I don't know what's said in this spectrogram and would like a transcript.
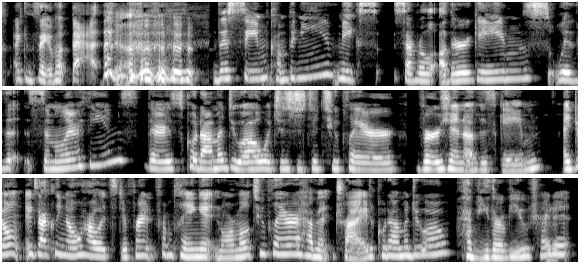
I can say about that. Yeah. This same company makes several other games with similar themes. There's Kodama Duo, which is just a two player version of this game. I don't exactly know how it's different from playing it normal two player. I haven't tried Kodama Duo. Have either of you tried it?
